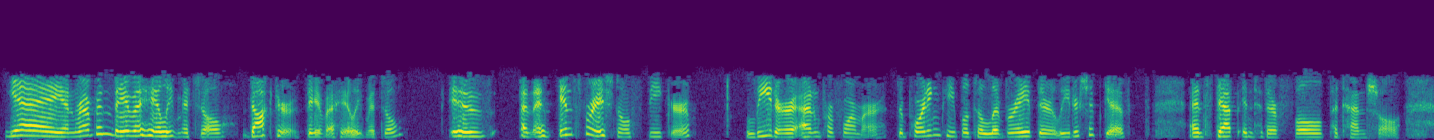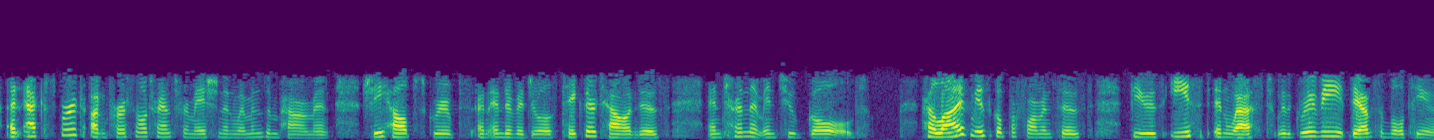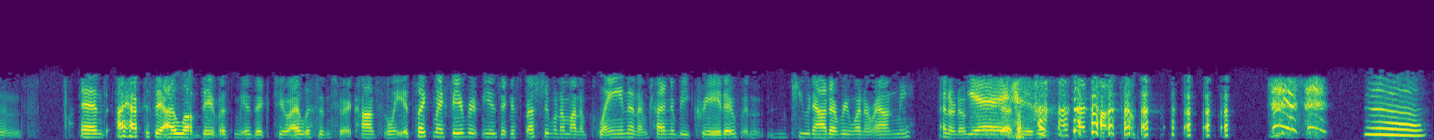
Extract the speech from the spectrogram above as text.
Yay! And Reverend Devaa Haley Mitchell, Dr. Devaa Haley Mitchell, is an, an inspirational speaker, leader, and performer, supporting people to liberate their leadership gifts and step into their full potential. An expert on personal transformation and women's empowerment, she helps groups and individuals take their challenges and turn them into gold. Her live musical performances fuse East and West with groovy, danceable tunes. And I have to say, I love Devaa's music too. I listen to it constantly. It's like my favorite music, especially when I'm on a plane and I'm trying to be creative and tune out everyone around me. I don't know if Yay. you know that, Devaa.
